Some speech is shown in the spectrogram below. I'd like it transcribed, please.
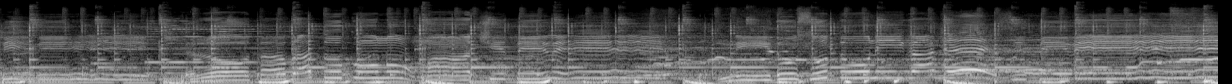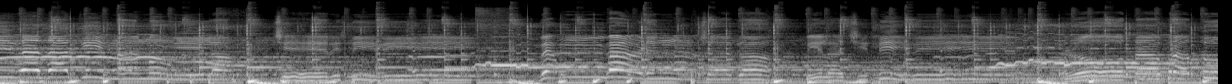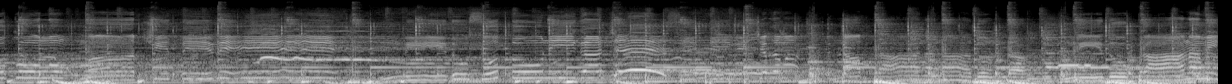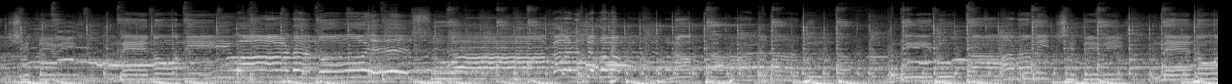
మార్చితివి రోత బ్రతుకును మార్చితివి. నీదు సుతునిగా చేసితివి. వెదకి నన్ను ఇలా చేరితివి. వెంబడించగా పిలచితివి. મેનો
